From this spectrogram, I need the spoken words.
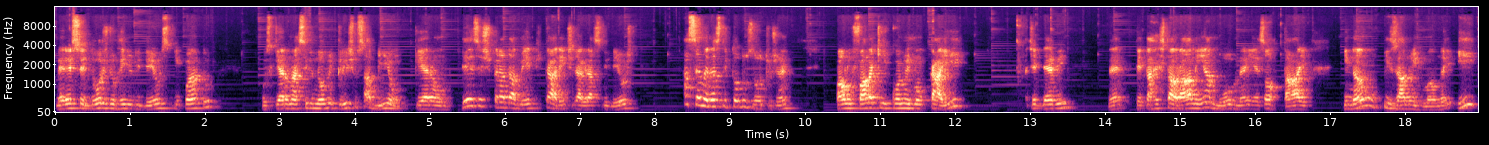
merecedores do reino de Deus, enquanto os que eram nascidos novo em Cristo sabiam que eram desesperadamente carentes da graça de Deus a semelhança de todos os outros, né? Paulo fala que quando o irmão cair, a gente deve né, tentar restaurá-lo em amor, né, e exortar, e, e não pisar no irmão, né? E,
